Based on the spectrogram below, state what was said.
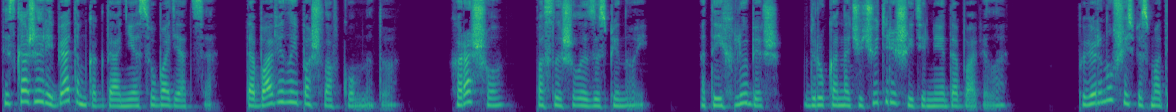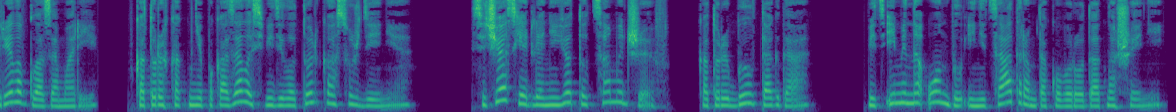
«Ты скажи ребятам, когда они освободятся», — добавила и пошла в комнату. «Хорошо», — послышалось за спиной. «А ты их любишь?» Вдруг она чуть-чуть решительнее добавила. Повернувшись, посмотрела в глаза Марии, в которых, как мне показалось, видела только осуждение. Сейчас я для нее тот самый Джефф, который был тогда, ведь именно он был инициатором такого рода отношений.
